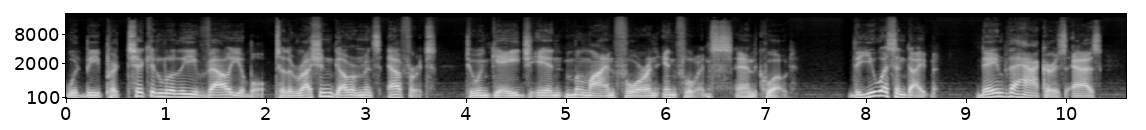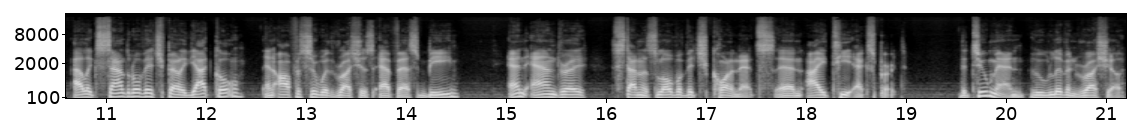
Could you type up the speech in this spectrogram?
would be particularly valuable to the Russian government's efforts to engage in malign foreign influence, end quote. The U.S. indictment named the hackers as Alexandrovich Peryatko, an officer with Russia's FSB, and Andrei Stanislavovich Kornets, an IT expert. The two men, who live in Russia,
